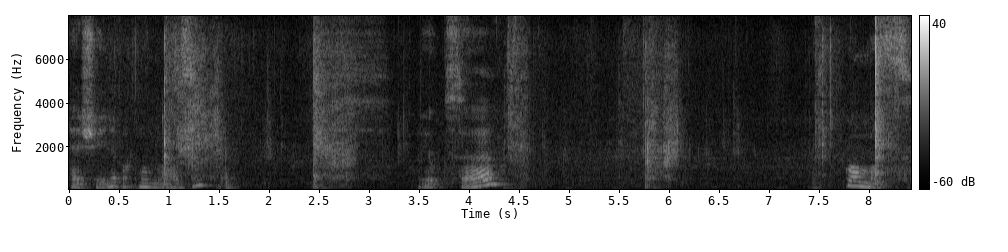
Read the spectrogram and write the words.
her şeyine bakmam lazım. Yoksa olmaz.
